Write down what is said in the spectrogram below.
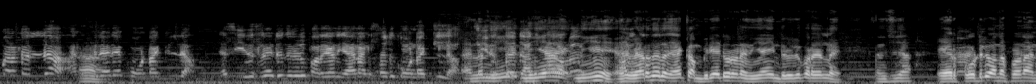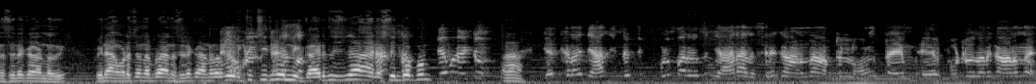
കോണ്ടാക്ട് ഇല്ല. ഞാൻ സീരിയസ് ആയിട്ട് നിന്നോട് പറയാണ്. ഞാൻ അനസായിട്ട് കോണ്ടാക്ട് ഇല്ല. അല്ല നീ നീ നീ വേറെ ഞാൻ കമ്പനി ആയിട്ട് പറയണേ. നീ ആ ഇന്റർവ്യൂൽ പറയല്ലേ? എന്ന് വെച്ചാൽ എയർപോർട്ടിൽ വന്നപ്പോഴാണ് അനസിനെ കാണുന്നത്. പിന്നെ അവിടെ ചെന്നപ്പോൾ അനസിനെ കാണുന്നത്. എനിക്ക് ചിരി വന്നു കാര്യം വെച്ചാൽ അനസിന്റെ ഒപ്പം ആ. ഞാൻ നിന്റെ ഇപ്പോഴും പറയുന്നത് ഞാൻ അനസിനെ കാണുന്ന ആഫ്റ്റർ ലോങ് ടൈം എയർപോർട്ടിൽ വന്നാണ് കാണുന്നത്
